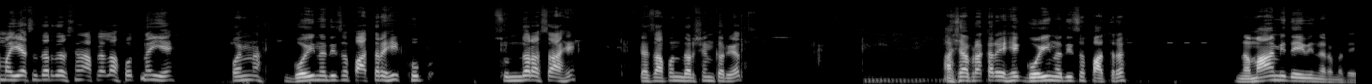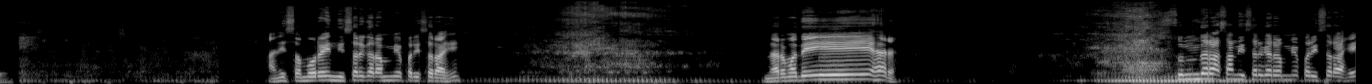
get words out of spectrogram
मैयाचं तर दर्शन आपल्याला होत नाहीये पण गोई नदीचं पात्रही खूप सुंदर असं आहे. त्याचं आपण दर्शन करूयात. अशा प्रकारे हे गोई नदीचं पात्र नमामी देवी नर्मदे. आणि समोर हे निसर्गरम्य परिसर आहे. नर्मदे हर. सुंदर असा निसर्गरम्य परिसर आहे.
